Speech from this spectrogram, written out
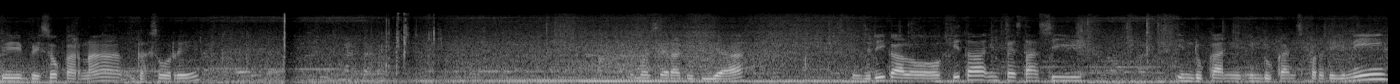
Tapi besok karena udah sore. Monstera dubia jadi kalau kita investasi indukan-indukan seperti ini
